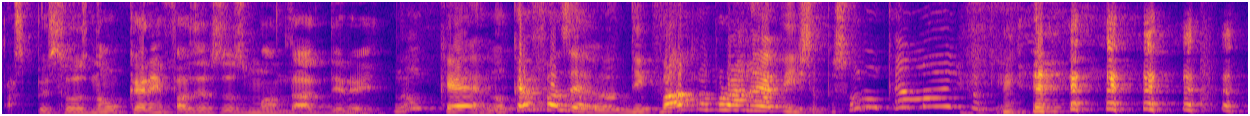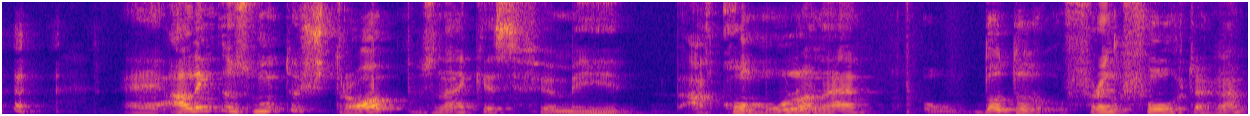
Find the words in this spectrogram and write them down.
As pessoas não querem fazer seus mandados direito. Não quer, não quer fazer. Eu digo, vai comprar uma revista. A pessoa não quer mais. É, além dos muitos tropos, né, que esse filme acumula, né? O Dr. Frankfurter, né?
